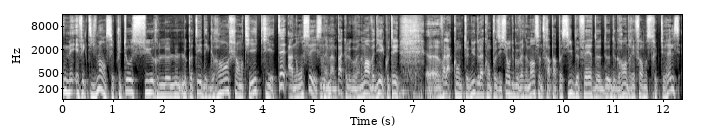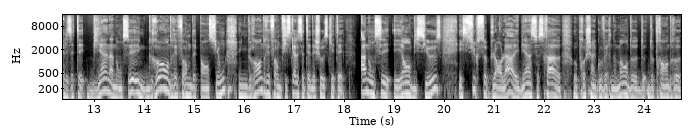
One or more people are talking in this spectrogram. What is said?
mais effectivement, c'est plutôt sur le, le, côté des grands chantiers qui étaient annoncés. Ce n'est mhm. même pas que le gouvernement avait dit, écoutez, euh, voilà, compte tenu de la composition du gouvernement, ce ne sera pas possible de faire de, de, de grandes réformes structurelles. Elles étaient bien annoncées. Une grande réforme des pensions, une grande réforme fiscale, c'était des choses qui était annoncée et ambitieuse. Et sur ce plan-là, eh bien, ce sera euh, au prochain gouvernement de, de, prendre,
